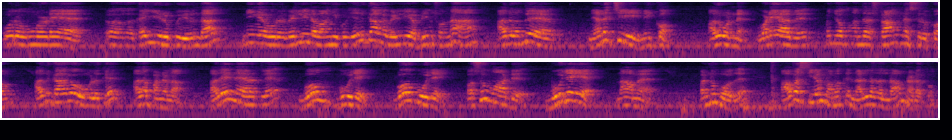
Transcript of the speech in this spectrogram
ஒரு உங்களுடைய கையிருப்பு இருந்தால் நீங்கள் ஒரு வெள்ளியில் வாங்கி எதுக்காக வெள்ளி அப்படின்னு சொன்னால் அது வந்து நிலச்சி நிற்கும் அது ஒன்று உடையாது. கொஞ்சம் அந்த ஸ்ட்ராங்னஸ் இருக்கும். அதுக்காக உங்களுக்கு அதை பண்ணலாம். அதே நேரத்தில் கோம் பூஜை கோ பூஜை பசு மாட்டு பூஜையை நாம் பண்ணும்போது அவசியம் நமக்கு நல்லதெல்லாம் நடக்கும்.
